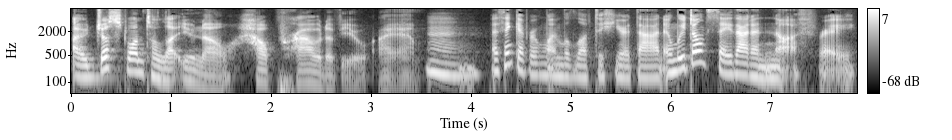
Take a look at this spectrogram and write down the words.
I just want to let you know how proud of you I am. Hmm. I think everyone would love to hear that. And we don't say that enough, right?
